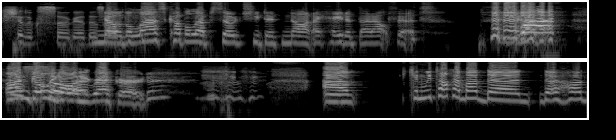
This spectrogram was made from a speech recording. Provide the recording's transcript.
she looks so good this No, up. the last couple episodes she did not. I hated that outfit. What? I'm going so on extra. record. um, can we talk about the the hug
